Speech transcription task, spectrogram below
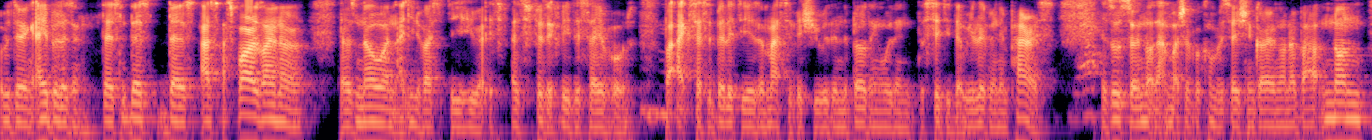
we're doing ableism there's there's there's as, as far as i know there's no one at university who is, is physically disabled but accessibility is a massive issue within the building within the city that we live in in paris Yeah. there's also not that much of a conversation going on about non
